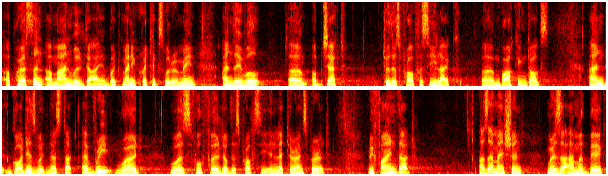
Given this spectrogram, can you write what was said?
a person, a man, will die, but many critics will remain, and they will um, object to this prophecy like um, barking dogs. And God is witness that every word was fulfilled of this prophecy in letter and spirit. We find that, as I mentioned, Mirza Ahmad Beg,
